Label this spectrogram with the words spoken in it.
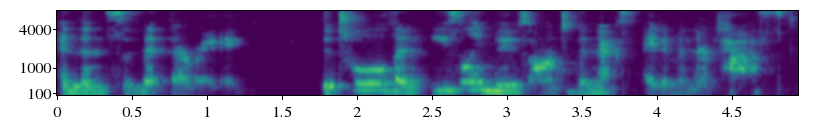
and then submit their rating. The tool then easily moves on to the next item in their task.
